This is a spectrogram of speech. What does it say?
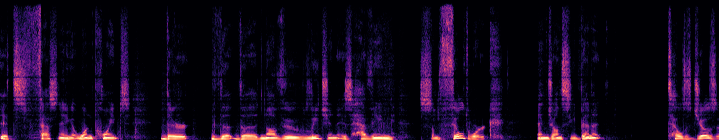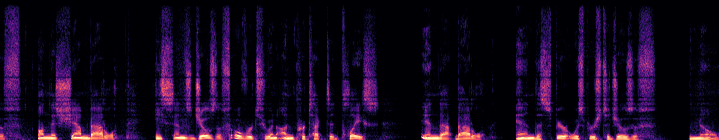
it's fascinating. At one point, there the the Nauvoo Legion is having some field work, and John C. Bennett tells Joseph on this sham battle, he sends Joseph over to an unprotected place in that battle. And the Spirit whispers to Joseph, No,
